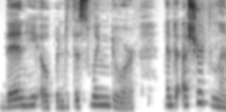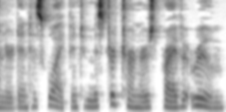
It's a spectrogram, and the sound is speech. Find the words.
Then he opened the swing door and ushered Leonard and his wife into Mr. Turner's private room.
